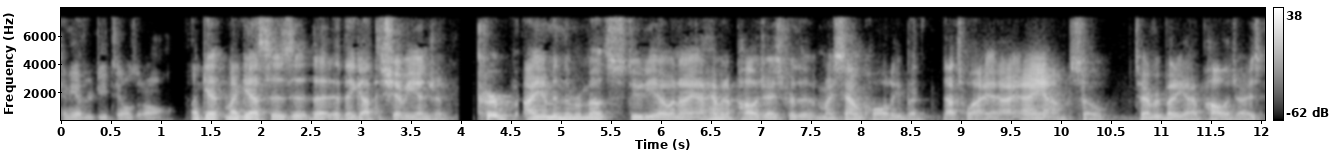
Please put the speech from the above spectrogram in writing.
any other details at all. My get my guess is that they got the Chevy engine. Curb, I am in the remote studio and I, I haven't apologized for the my sound quality, but that's why I, I am. So to everybody, I apologize.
